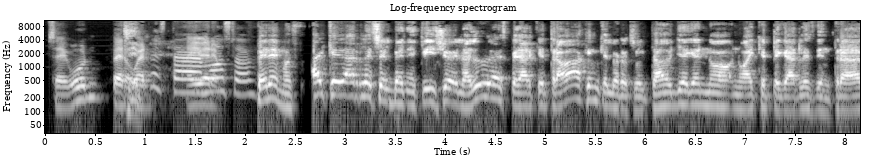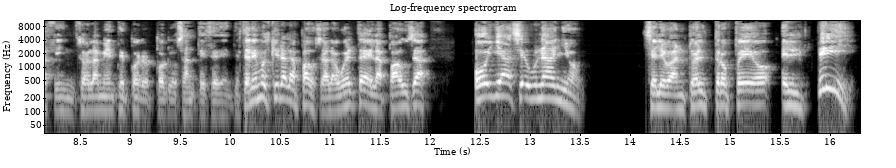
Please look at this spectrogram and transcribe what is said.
según, pero bueno, ahí Esperemos, hay que darles el beneficio de la duda, esperar que trabajen, que los resultados lleguen, no, no hay que pegarles de entrada sin solamente por, por los antecedentes. Tenemos que ir a la pausa, a la vuelta de la pausa Hoy hace un año se levantó el trofeo, el TRI.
